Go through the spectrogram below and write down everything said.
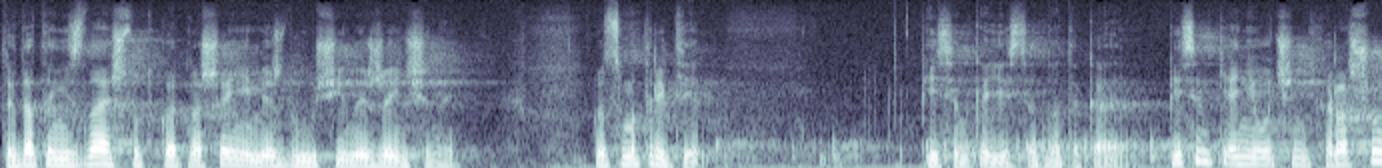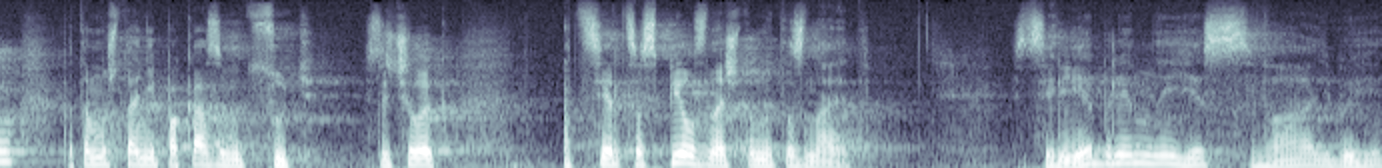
тогда ты не знаешь, что такое отношение между мужчиной и женщиной. Вот смотрите, песенка есть одна такая. Песенки, они очень хорошо, потому что они показывают суть. Если человек от сердца спел, значит, он это знает. Серебряные свадьбы,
